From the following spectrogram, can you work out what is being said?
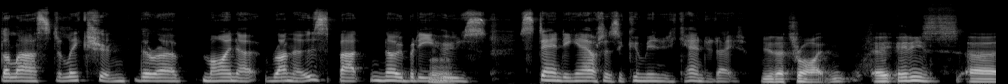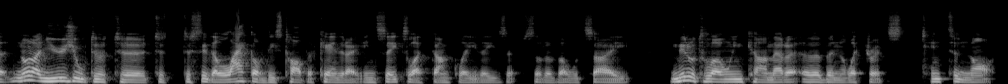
the last election. There are minor runners, but nobody mm. who's standing out as a community candidate. Yeah, that's right. It is uh, not unusual to, to, to, to, see the lack of this type of candidate in seats like Dunkley. These sort of, I would say, middle to low income out of urban electorates tend to not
